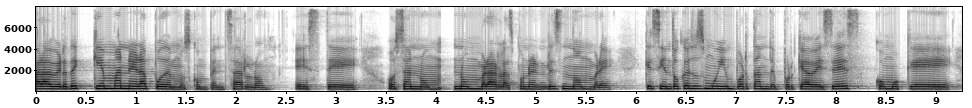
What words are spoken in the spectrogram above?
para ver de qué manera podemos compensarlo. Este, o sea, nombrarlas, ponerles nombre, que siento que eso es muy importante porque a veces como que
